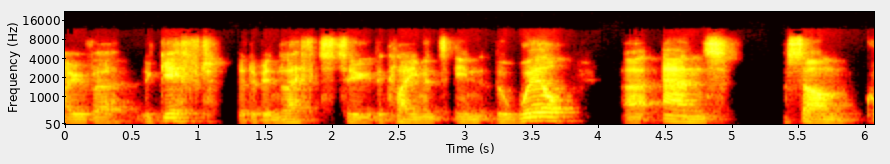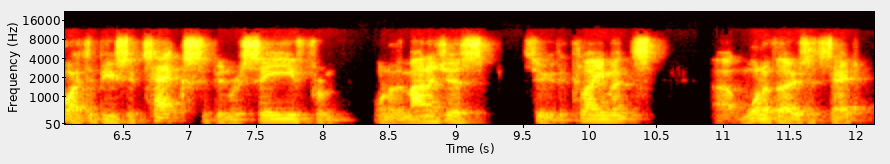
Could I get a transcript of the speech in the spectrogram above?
over the gift that had been left to the claimant in the will, uh, and some quite abusive texts have been received from one of the managers to the claimants. Uh, one of those had said,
